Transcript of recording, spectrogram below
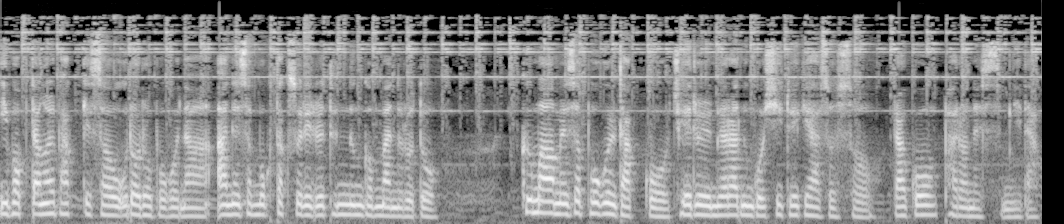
이 법당을 밖에서 우러러보거나 안에서 목탁 소리를 듣는 것만으로도 그 마음에서 복을 닦고 죄를 멸하는 곳이 되게 하소서라고 발언했습니다.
